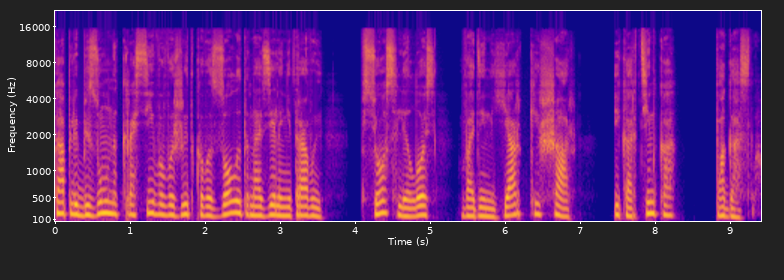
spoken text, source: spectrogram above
капли безумно красивого жидкого золота на зелени травы. Все слилось в один яркий шар, и картинка погасла.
